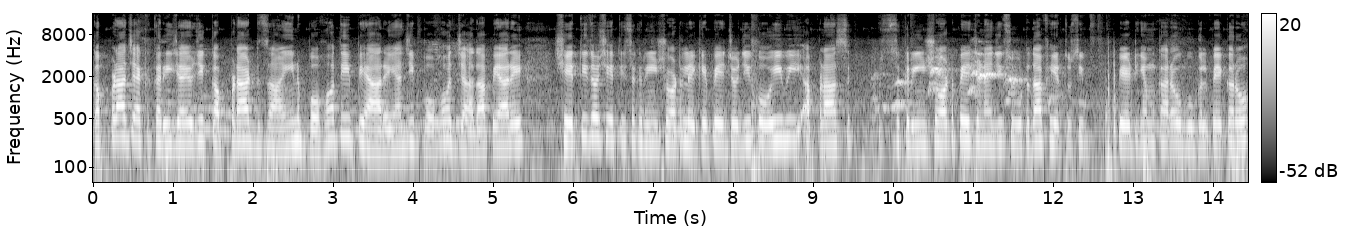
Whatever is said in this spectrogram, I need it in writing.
ਕੱਪੜਾ ਚੈੱਕ ਕਰੀ ਜਾਇਓ ਜੀ, ਕੱਪੜਾ ਡਿਜ਼ਾਈਨ ਬਹੁਤ ਹੀ ਪਿਆਰੇ ਆ ਜੀ, ਬਹੁਤ ਜ਼ਿਆਦਾ ਪਿਆਰੇ। ਛੇਤੀ ਤੋਂ ਛੇਤੀ ਸਕਰੀਨਸ਼ਾਟ ਲੈ ਕੇ ਭੇਜੋ ਜੀ, ਕੋਈ ਵੀ ਆਪਣਾ ਸਕਰੀਨਸ਼ਾਟ ਭੇਜਣਾ ਜੀ ਸੂਟ ਦਾ, ਫਿਰ ਤੁਸੀਂ ਪੇਟੀਐਮ ਕਰੋ ਗੂਗਲ ਪੇ ਕਰੋ।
